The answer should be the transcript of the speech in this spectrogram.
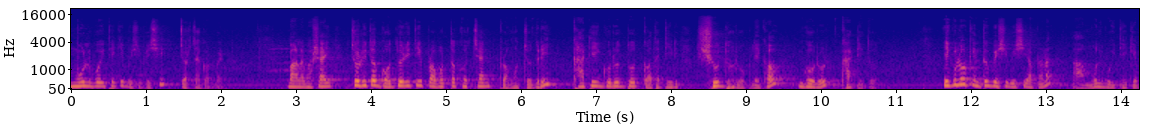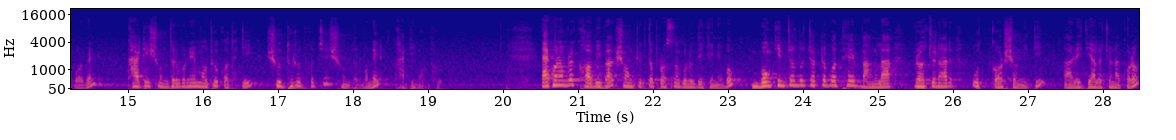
মূল বই থেকে বেশি বেশি চর্চা করবেন। বাংলা ভাষায় চরিত গদ্যরীতির প্রবর্তক হচ্ছেন প্রমোদ চৌধুরী খাঁটি গরুর দুধ কথাটির শুদ্ধ রূপ লেখ গরুর খাঁটি দুধ এগুলো কিন্তু বেশি বেশি আপনারা আহ, মূল বই থেকে পড়বেন। খাঁটি সুন্দরবনের মধু কথাটি শুদ্ধ রূপ হচ্ছে সুন্দরবনের খাঁটি মধু। এখন আমরা খ বিভাগ সংক্ষিপ্ত প্রশ্নগুলো দেখে নেব। বঙ্কিমচন্দ্র চট্টোপাধ্যায় বাংলা রচনার উৎকর্ষ নীতি আর রীতি আলোচনা করো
